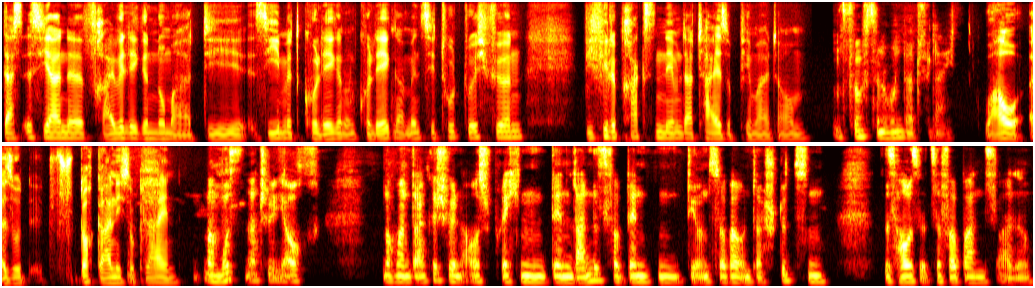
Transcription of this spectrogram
Das ist ja eine freiwillige Nummer, die Sie mit Kolleginnen und Kollegen am Institut durchführen. Wie viele Praxen nehmen da teil, so Pi mal Daumen? 1500 vielleicht. Wow, also doch gar nicht so klein. Man muss natürlich auch nochmal ein Dankeschön aussprechen den Landesverbänden, die uns dabei unterstützen, des Hausärzteverbands, also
